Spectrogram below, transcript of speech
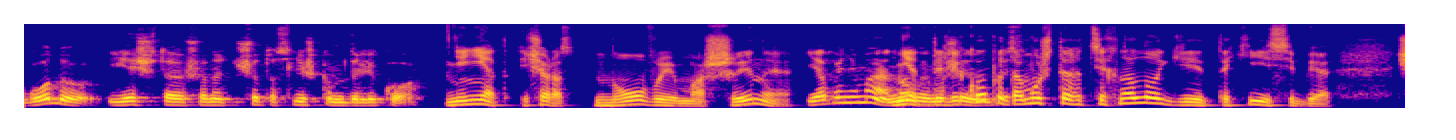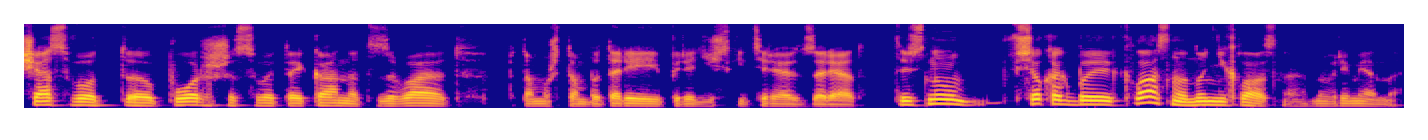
году, я считаю, что она что-то слишком далеко. Не, нет, еще раз, новые машины. Я понимаю, новые Нет, далеко, машины. потому что технологии такие себе. Сейчас вот э, Porsche свой Taycan отзывают потому что там батареи периодически теряют заряд. То есть, ну, все как бы классно, но не классно одновременно.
